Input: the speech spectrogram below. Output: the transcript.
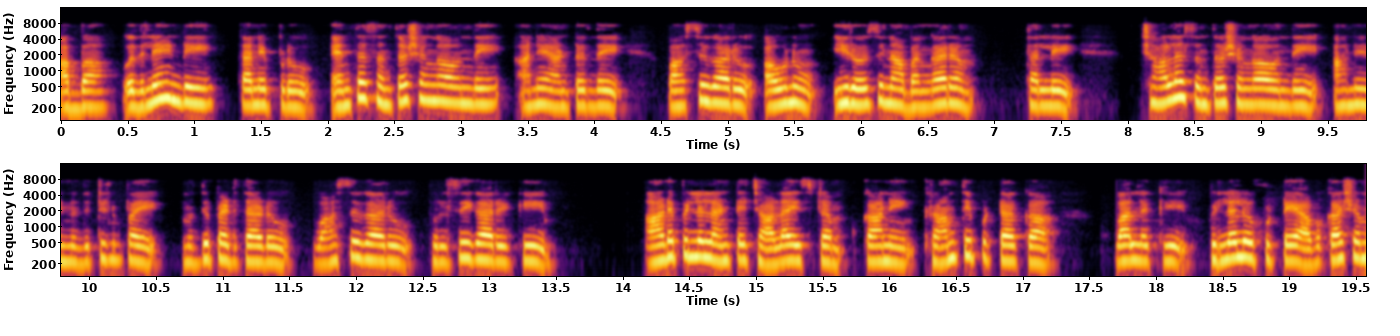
అబ్బా వదిలేయండి తనిప్పుడు ఎంత సంతోషంగా ఉంది అని అంటుంది. వాసు గారు అవును ఈరోజు నా బంగారం. తల్లి చాలా సంతోషంగా ఉంది అని నుదుటిపై ముద్దు పెడతాడు వాసు గారు తులసి గారికి ఆడపిల్లలంటే చాలా ఇష్టం కానీ క్రాంతి పుట్టాక వాళ్ళకి పిల్లలు పుట్టే అవకాశం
